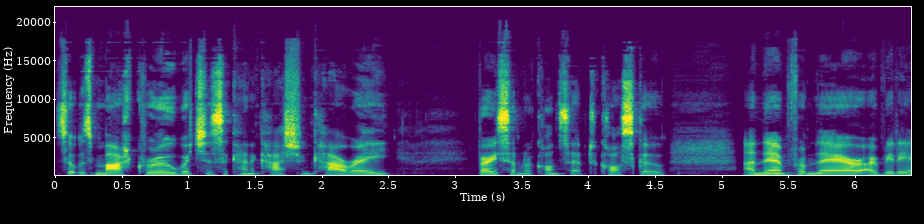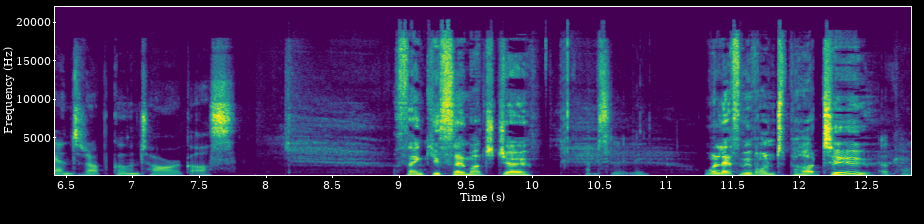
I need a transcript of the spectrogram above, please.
So it was Makro, which is a kind of cash and carry, very similar concept to Costco. And then from there, I really ended up going to Argos. Thank you so much, Joe. Absolutely. Well, let's move on to part two. Okay.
